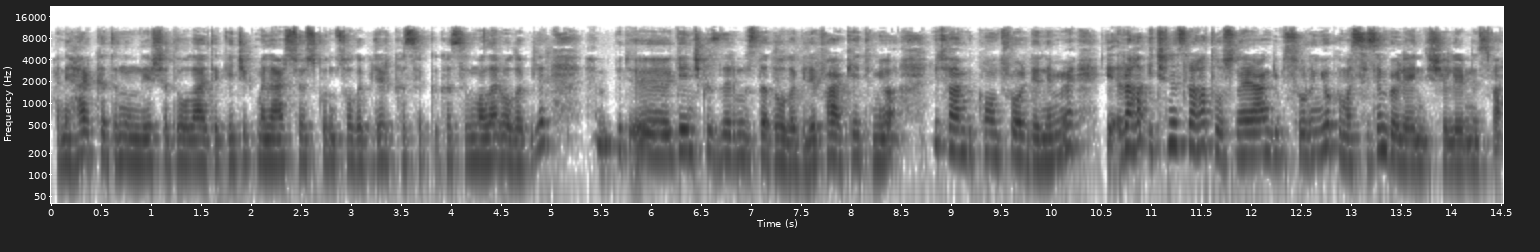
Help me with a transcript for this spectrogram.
hani her kadının yaşadığı olayda gecikmeler söz konusu olabilir. Kasık, kasılmalar olabilir. Hem e, genç kızlarımızda da olabilir fark etmiyor. Lütfen bir kontrol dönemi. E, rahat, içiniz rahat olsun herhangi bir sorun yok ama sizin böyle endişeleriniz var.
